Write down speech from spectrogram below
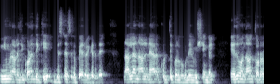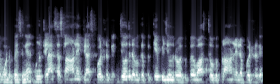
நியூமராலஜி குழந்தைக்கு பிஸ்னஸுக்கு பேர் வைக்கிறது. நல்ல நாள் நேரம் கொடுத்து கொடுக்கக்கூடிய விஷயங்கள். எது வந்தாலும் தொடர்பு கொண்டு பேசுங்க. இன்னும் கிளாஸஸ்லாம் ஆன்லைன் கிளாஸ் போயிட்டு இருக்கு ஜோதிட வகுப்பு கேபி ஜோதிட வகுப்பு வாஸ்து வகுப்புலாம் ஆன்லைனில் போயிட்டு இருக்கு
